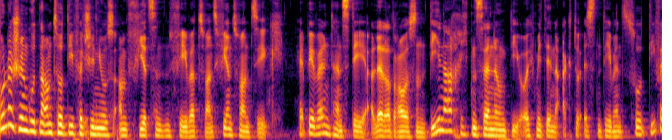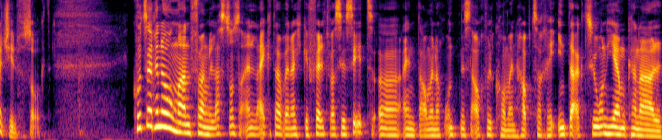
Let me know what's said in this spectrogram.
wunderschönen guten Abend zur DeFi News am 14. Februar 2024. Happy Valentine's Day, alle da draußen. Die Nachrichtensendung, die euch mit den aktuellsten Themen zu DeFi versorgt. Kurze Erinnerung am Anfang, lasst uns ein Like da, wenn euch gefällt, was ihr seht. Äh, ein Daumen nach unten ist auch willkommen. Hauptsache Interaktion hier am Kanal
